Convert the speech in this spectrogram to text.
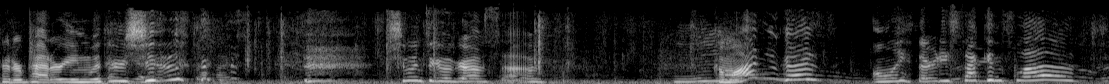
pitter pattering with her shoes. she went to go grab stuff. Come on, you guys. Only 30 seconds left.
